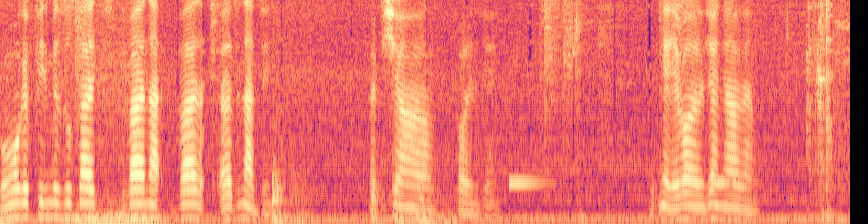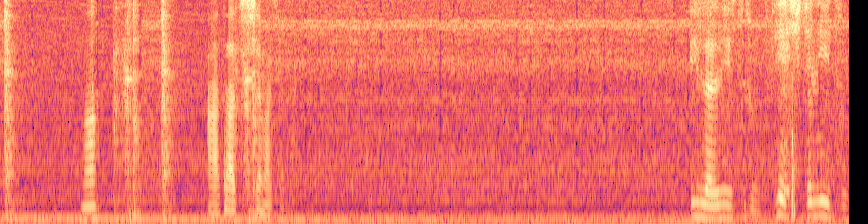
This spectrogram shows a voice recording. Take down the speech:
Bo mogę filmy zrzucać dwa, na, dwa razy na dzień. Jak dzisiaj mam wolny dzień. Nie, nie wolny dzień, ale... No. A, to trzyma się. Ile litrów? 200 litrów.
